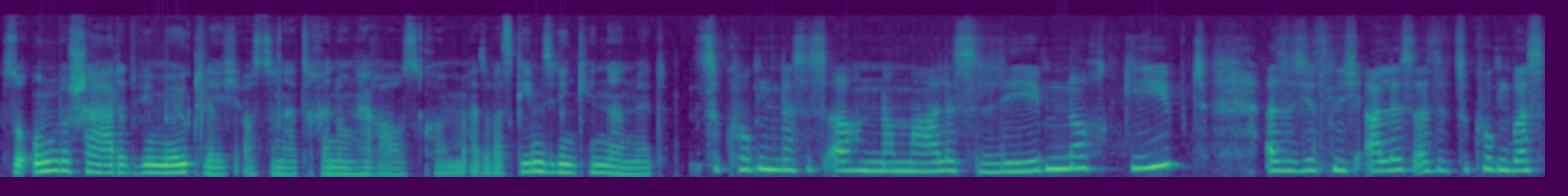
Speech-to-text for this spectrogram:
so unbeschadet wie möglich aus so einer Trennung herauskommen? Also was geben Sie den Kindern mit? Zu gucken, dass es auch ein normales Leben noch gibt. Also jetzt nicht alles, also zu gucken, was,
